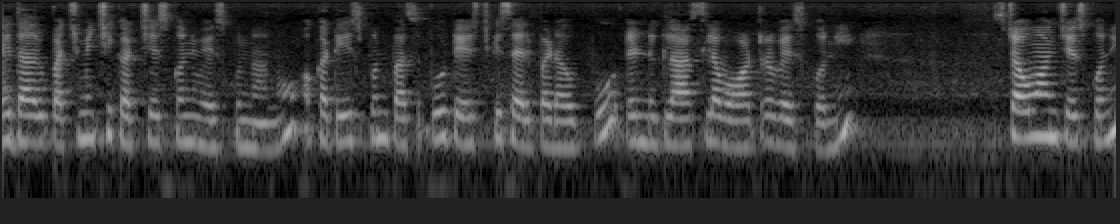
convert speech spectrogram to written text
ఐదారు పచ్చిమిర్చి కట్ చేసుకొని వేసుకున్నాను. ఒక టీ స్పూన్ పసుపు టేస్ట్కి సరిపడా ఉప్పు రెండు గ్లాసుల వాటర్ వేసుకొని స్టవ్ ఆన్ చేసుకొని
